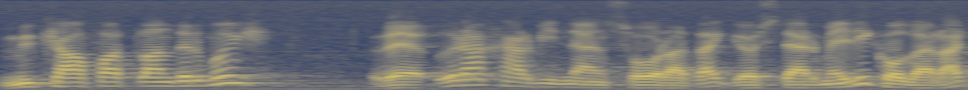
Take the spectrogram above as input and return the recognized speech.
mükafatlandırmış ve Irak Harbi'nden sonra da göstermelik olarak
